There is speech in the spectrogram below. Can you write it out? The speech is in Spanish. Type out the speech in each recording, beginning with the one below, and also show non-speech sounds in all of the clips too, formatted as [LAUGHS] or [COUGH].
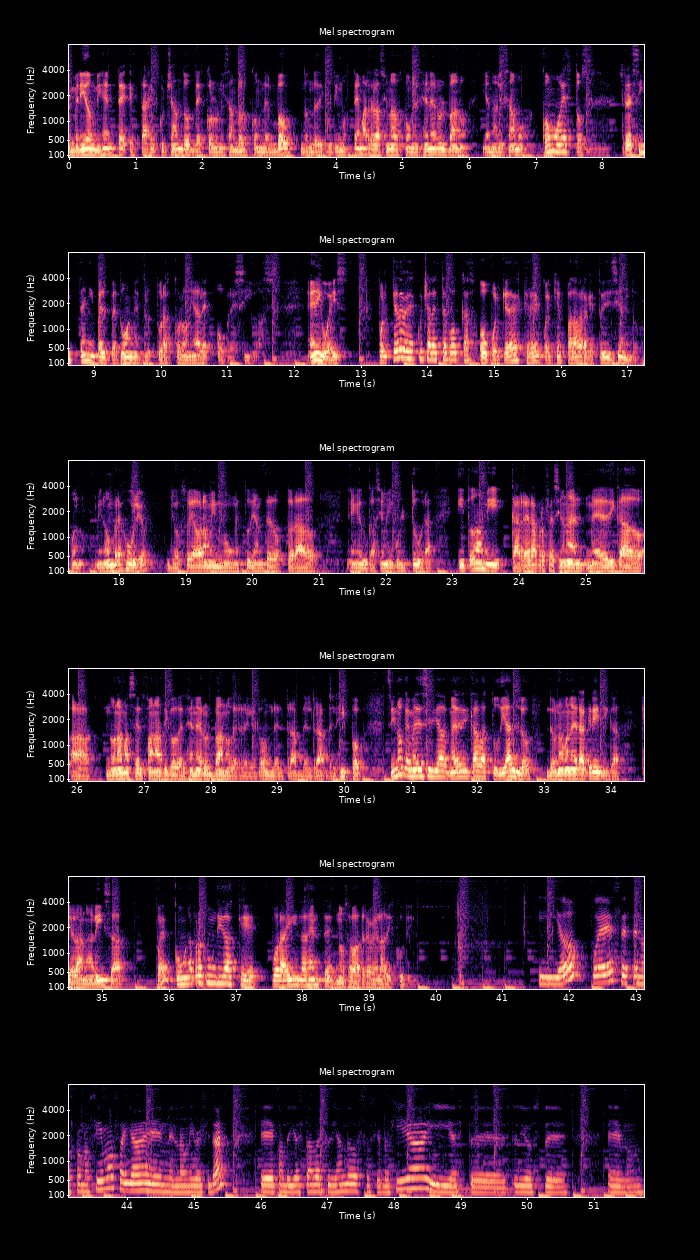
Bienvenidos mi gente, estás escuchando Descolonizando los Condembow, donde discutimos temas relacionados con el género urbano y analizamos cómo estos resisten y perpetúan estructuras coloniales opresivas. Anyways, ¿por qué debes escuchar este podcast o por qué debes creer cualquier palabra que estoy diciendo? Bueno, mi nombre es Julio, yo soy ahora mismo un estudiante de doctorado en educación y cultura y toda mi carrera profesional me he dedicado a no nada más ser fanático del género urbano, del reggaetón, del trap, del rap, del hip hop, sino que me he, decidido, me he dedicado a estudiarlo de una manera crítica que la analiza pues, con una profundidad que por ahí la gente no se va a atrever a discutir. Y yo, pues, este, nos conocimos allá en, la universidad. Eh, cuando yo estaba estudiando sociología y este, estudios de Em,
